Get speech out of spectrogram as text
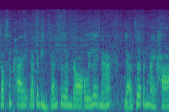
Subscribe และกระดิ่งแจ้งเตือนรอเอาไว้เลยนะ แล้วเจอกันใหม่ค่ะ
